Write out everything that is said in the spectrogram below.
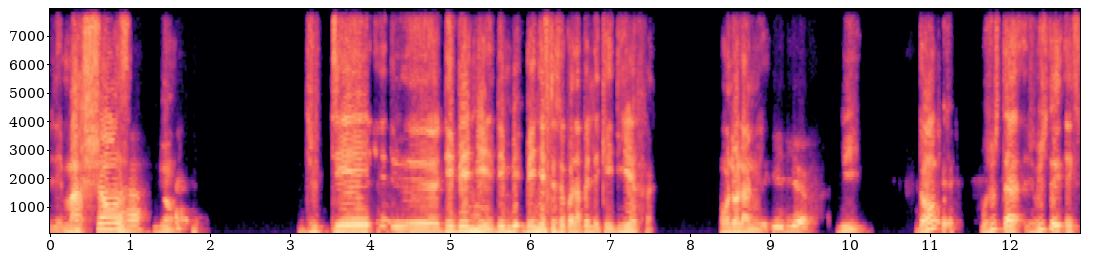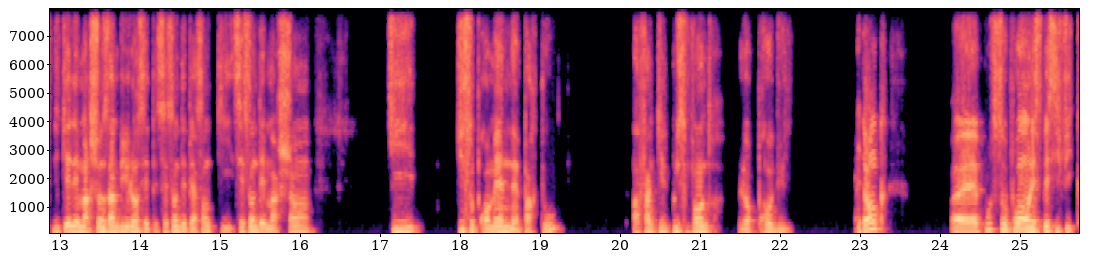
Les marchands Ah, ah. ambulants du thé et de, des beignets. Des be- beignets, c'est ce qu'on appelle les KDF pendant la nuit. KDF. Oui. Donc, pour juste, juste expliquer, les marchands ambulants, ce sont des personnes qui, ce sont des marchands qui, qui se promènent partout afin qu'ils puissent vendre leurs produits. Et donc, euh, pour ce point, on est spécifique.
